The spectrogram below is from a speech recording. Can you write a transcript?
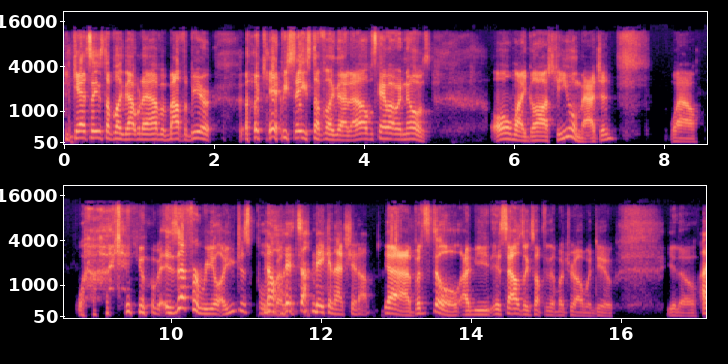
You can't say stuff like that when I have a mouth of beer. I can't be saying stuff like that. I almost came out my nose. Oh my gosh. Can you imagine? Wow. Wow. Can you is that for real? Are you just pulling No, my- it's I'm making that shit up. Yeah, but still, I mean, it sounds like something that Montreal would do. You know, I,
